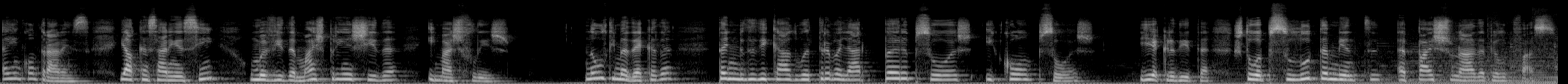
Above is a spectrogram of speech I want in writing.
a encontrarem-se e alcançarem assim uma vida mais preenchida e mais feliz. Na última década, tenho-me dedicado a trabalhar para pessoas e com pessoas. E acredita, estou absolutamente apaixonada pelo que faço.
